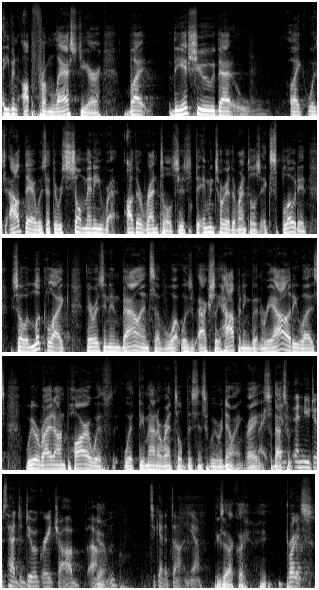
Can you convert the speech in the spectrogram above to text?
even up from last year. But the issue that like was out there was that there were so many re- other rentals. Just the inventory of the rentals exploded. So it looked like there was an imbalance of what was actually happening. But in reality, was we were right on par with with the amount of rental business we were doing. Right. Right. So that's and, what and you just had to do a great job um, Yeah. to get it done. Yeah. exactly. Price.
